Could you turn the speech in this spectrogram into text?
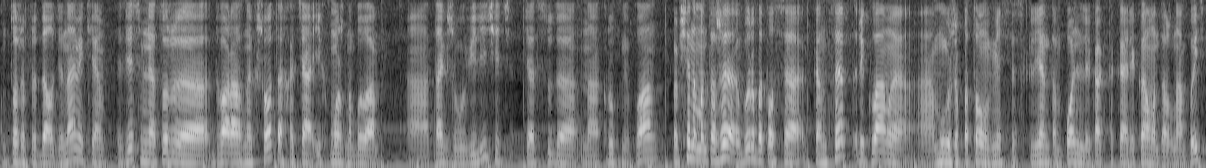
он тоже придал динамики. Здесь у меня тоже два разных шота, хотя их можно было а, также увеличить отсюда на крупный план. Вообще на монтаже выработался концепт рекламы, а мы уже потом вместе с клиентом поняли, как такая реклама должна быть.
